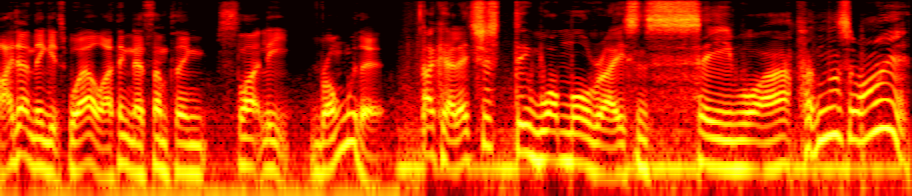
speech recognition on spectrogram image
I don't think it's well. I think there's something slightly wrong with it. Okay, let's just do one more race and see what happens, all right?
